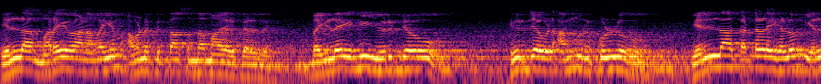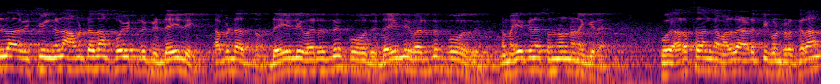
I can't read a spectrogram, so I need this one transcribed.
எல்லா மறைவானவையும் அவனுக்குத்தான் சொந்தமாக இருக்கிறது. ப இலகி இருஜவு யுர்ஜவுல் அம்ரு குள்ளுகு எல்லா கட்டளைகளும் எல்லா விஷயங்களும் அவன்கிட்ட தான் போயிட்டுருக்கு டெய்லி. அப்படின்னு அர்த்தம். டெய்லி வருது போகுது. டெய்லி வருது போகுது. நம்ம ஏற்கனவே சொன்னோம்னு நினைக்கிறேன். ஒரு அரசாங்கம் எல்லாம் நடத்தி கொண்டிருக்கிறான்.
